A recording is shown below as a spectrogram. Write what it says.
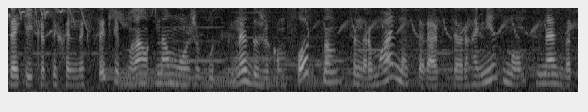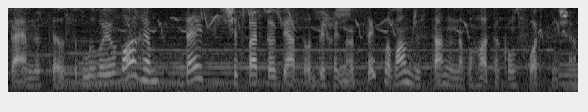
декілька дихальних циклів нам, нам може бути не дуже комфортно, це нормально, це реакція організму. Не звертаємо на це особливої уваги. Десь з 4-5 дихального цикла вам вже стане набагато комфортніше.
